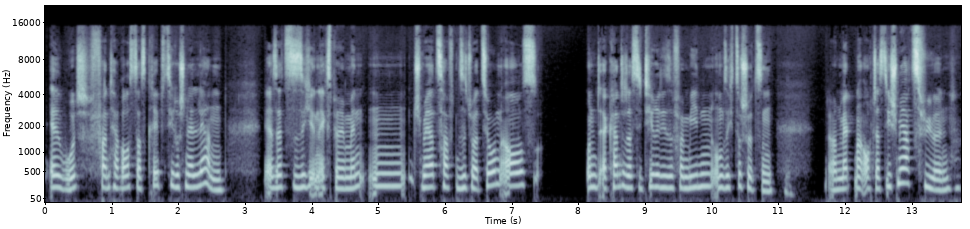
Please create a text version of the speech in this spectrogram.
Elwood fand heraus, dass Krebstiere schnell lernen. Er setzte sich in Experimenten schmerzhaften Situationen aus und erkannte, dass die Tiere diese vermieden, um sich zu schützen. Daran merkt man auch, dass die Schmerz fühlen.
